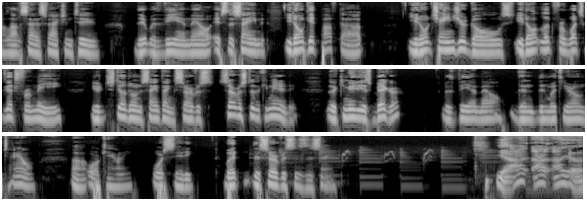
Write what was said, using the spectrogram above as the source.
a lot of satisfaction too that with VML, it's the same. You don't get puffed up. You don't change your goals. You don't look for what's good for me. You're still doing the same thing. Service, service to the community. The community is bigger with VML than, than with your own town, uh, or county or city, but the service is the same. Yeah, I, I, I uh,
